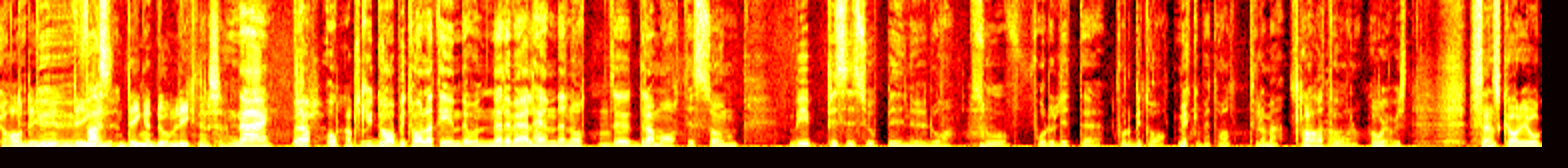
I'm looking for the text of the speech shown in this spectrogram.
Ja, det är, ingen, det, är fast, ingen, det är ingen dum liknelse. Nej, ja, och absolut. du har betalat in det och när det väl händer något mm. Eh, dramatiskt som vi är precis uppe i nu då så mm. Får du lite får du betalt, mycket betalt till och med. Som ja, ja. År. Oh, ja, visst. Sen, ska det,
